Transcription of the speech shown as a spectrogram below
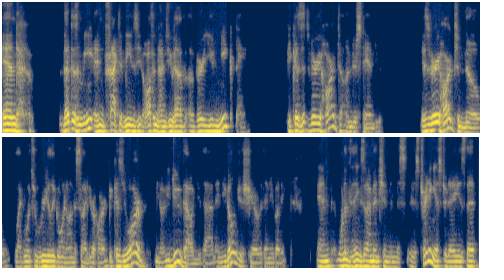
And that doesn't mean in fact it means oftentimes you have a very unique pain because it's very hard to understand you. It's very hard to know like what's really going on inside your heart because you are you know you do value that and you don't just share with anybody. And one of the things that i mentioned in this, this training yesterday is that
